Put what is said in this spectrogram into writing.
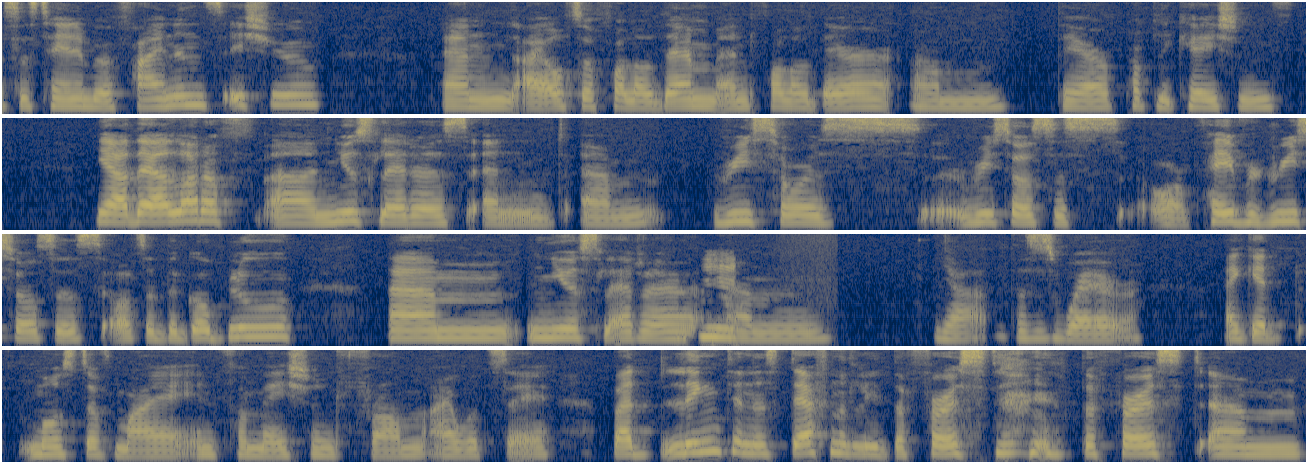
sustainable finance issue, and I also follow them and follow their um, their publications. Yeah, there are a lot of uh, newsletters and um, resource resources or favorite resources. Also, the Go Blue um, newsletter. Yeah. Um, yeah, this is where I get most of my information from. I would say, but LinkedIn is definitely the first the first um,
